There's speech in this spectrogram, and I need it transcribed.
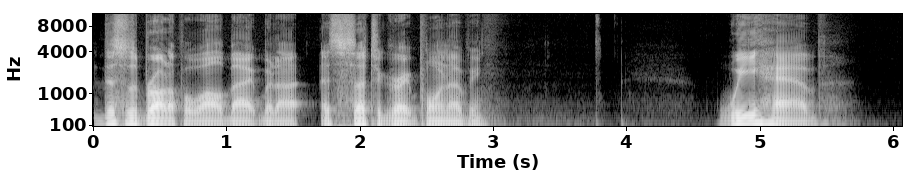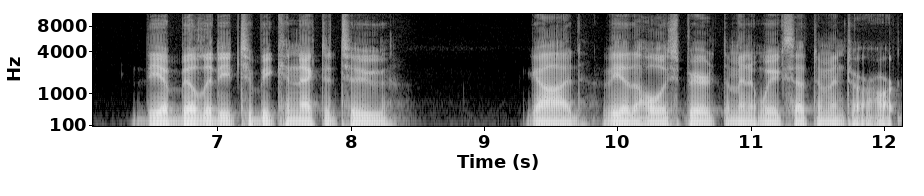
this was brought up a while back, but I, it's such a great point, Obi. We have the ability to be connected to God via the Holy Spirit the minute we accept Him into our heart.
